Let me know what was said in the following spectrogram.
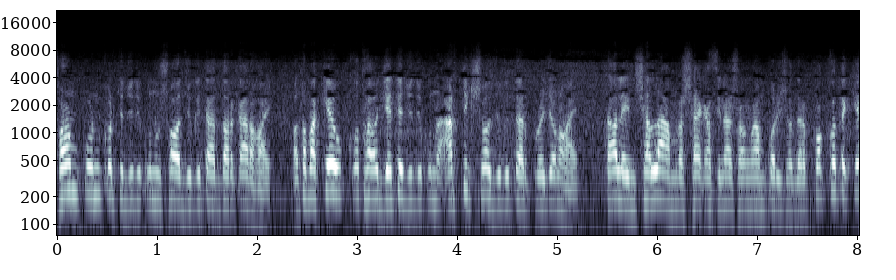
ফর্ম পূরণ করতে যদি কোনো সহযোগিতার দরকার হয়, অথবা কেউ কোথাও যেতে যদি কোনো আর্থিক সহযোগিতার প্রয়োজন হয়, তাহলে ইনশাল্লাহ আমরা শেখ হাসিনা সংগ্রাম পরিষদের পক্ষ থেকে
